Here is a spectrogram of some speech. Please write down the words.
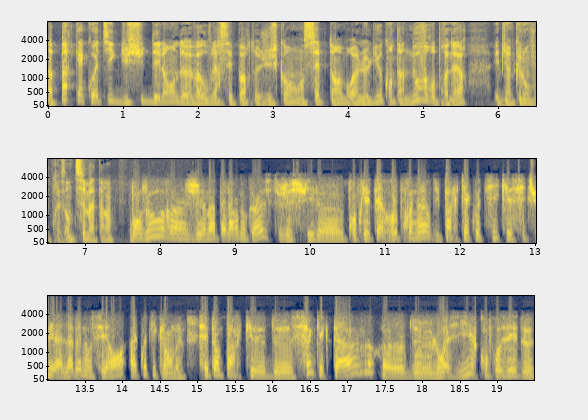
un parc aquatique du sud des Landes va ouvrir ses portes jusqu'en septembre. Le lieu compte un nouveau repreneur eh bien, que l'on vous présente ce matin. Bonjour, je m'appelle Arnaud Coste, je suis le propriétaire repreneur du parc aquatique situé à Laben Océan, Aquaticland. C'est un parc de 5 hectares euh, de loisirs composé de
